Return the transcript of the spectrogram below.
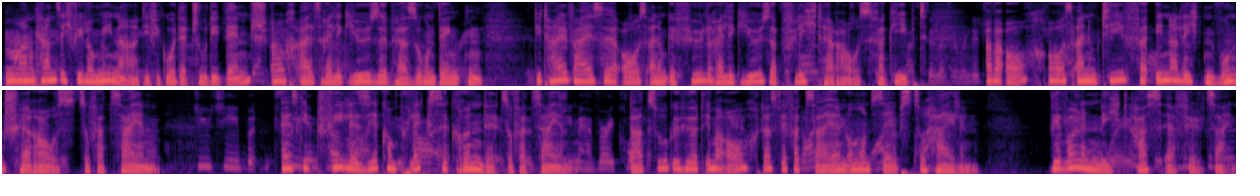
Man kann sich Philomena, die Figur der Judy Dench, auch als religiöse Person denken, die teilweise aus einem Gefühl religiöser Pflicht heraus vergibt, aber auch aus einem tief verinnerlichten Wunsch heraus zu verzeihen. Es gibt viele sehr komplexe Gründe zu verzeihen. Dazu gehört immer auch, dass wir verzeihen, um uns selbst zu heilen. Wir wollen nicht hasserfüllt sein.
